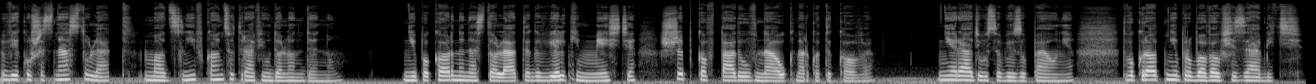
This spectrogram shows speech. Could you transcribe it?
w wieku 16 lat Maudsley w końcu trafił do Londynu. Niepokorny nastolatek w wielkim mieście szybko wpadł w nauk narkotykowy. Nie radził sobie zupełnie. Dwukrotnie próbował się zabić,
